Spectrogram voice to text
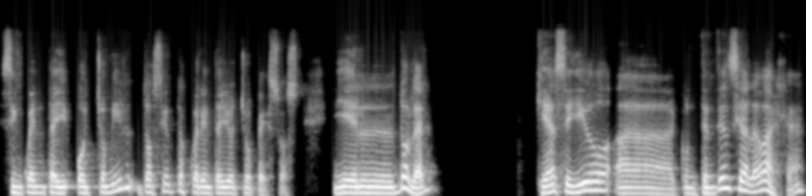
58.248 pesos. Y el dólar, que ha seguido ah, con tendencia a la baja,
